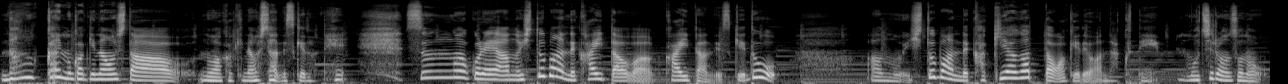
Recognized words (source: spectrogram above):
何回も書き直したのは書き直したんですけどね。すんごいこれ、あの、一晩で書いたは書いたんですけど、あの、一晩で書き上がったわけではなくて、もちろんその、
